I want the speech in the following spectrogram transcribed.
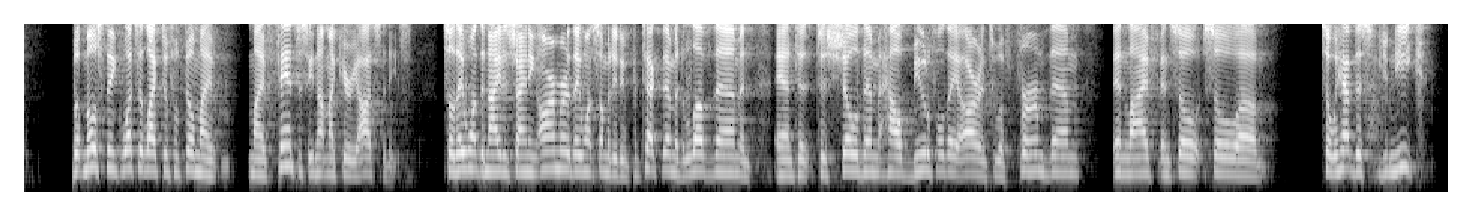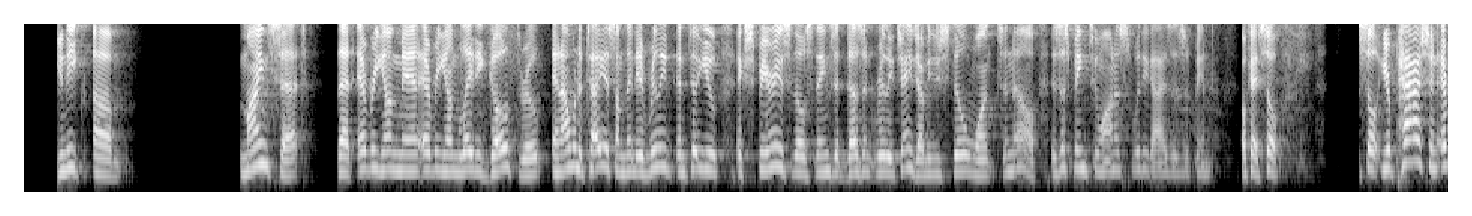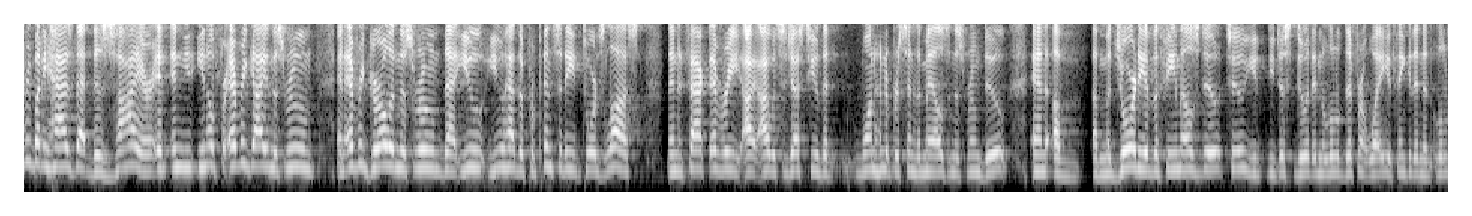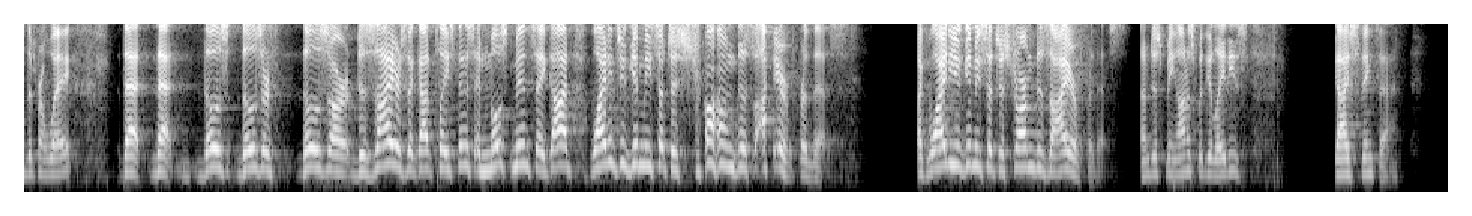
but most think, what's it like to fulfill my, my fantasy, not my curiosities? So they want the knight in shining armor. They want somebody to protect them and to love them and, and to, to show them how beautiful they are and to affirm them in life. And so, so, um, so we have this unique, unique um, mindset that every young man, every young lady go through. And I want to tell you something, it really, until you experience those things, it doesn't really change. I mean, you still want to know. Is this being too honest with you guys? Is it being, okay, so, so your passion, everybody has that desire. And, and you, you know, for every guy in this room and every girl in this room that you, you have the propensity towards lust, and in fact, every I, I, would suggest to you that 100% of the males in this room do, and a, a, majority of the females do too. You, you just do it in a little different way. You think it in a little different way. That that those those are those are desires that God placed in us. And most men say, God, why did you give me such a strong desire for this? Like, why do you give me such a strong desire for this? I'm just being honest with you, ladies. Guys think that.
